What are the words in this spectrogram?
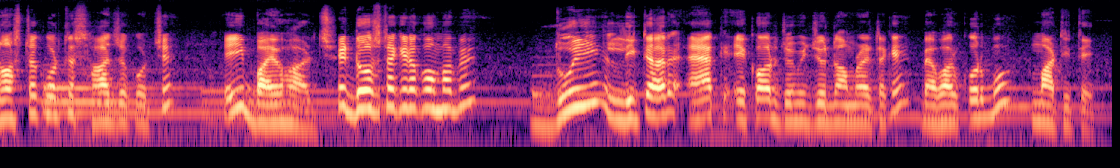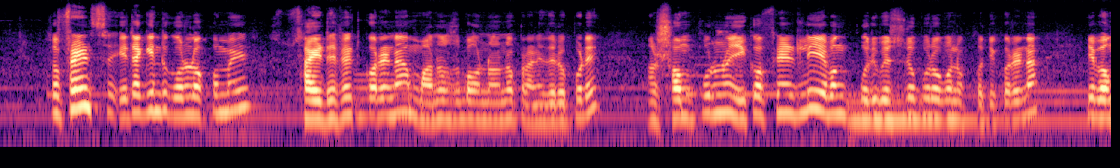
নষ্ট করতে সাহায্য করছে এই বায়োহার্জ এই ডোজটা কীরকম হবে? দুই লিটার এক একর জমির জন্য আমরা এটাকে ব্যবহার করব মাটিতে। তো ফ্রেন্ডস এটা কিন্তু কোনো রকমের সাইড এফেক্ট করে না মানুষ বা অন্যান্য প্রাণীদের উপরে। আর সম্পূর্ণ ইকো ফ্রেন্ডলি এবং পরিবেশের উপরেও কোনো ক্ষতি করে না। এবং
